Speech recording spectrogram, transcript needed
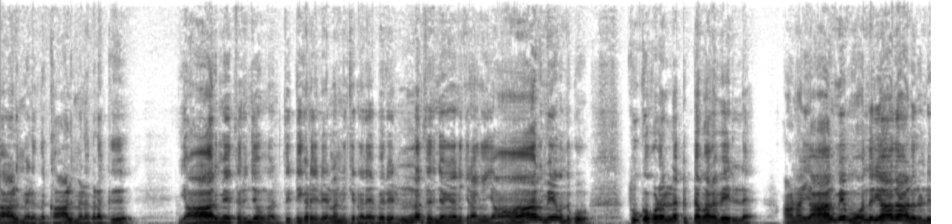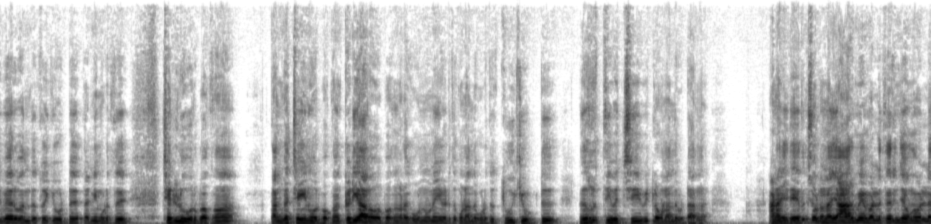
கால் மேலே இந்த கால் மேலே கிடக்கு. யாருமே தெரிஞ்சவங்க திட்டி கடையில நிற்க நிறைய பேர் எல்லாம் தெரிஞ்சவங்க நிற்கிறாங்க யாருமே வந்து தூக்க கூட இல்லை கிட்ட வரவே இல்லை. ஆனால் யாருமே முகம் தெரியாத ஆள் ரெண்டு பேர் வந்து தூக்கி விட்டு தண்ணி கொடுத்து செல்லு ஒரு பக்கம் தங்க செயின் ஒரு பக்கம் கடியாரம் ஒரு பக்கம் கிடக்கு. ஒன்று ஒன்று எடுத்து கொண்டாந்து கொடுத்து தூக்கி விட்டு நிறுத்தி வச்சு வீட்டில் கொண்டாந்து விட்டாங்க. ஆனால் இதை எதுக்கு சொல்கிறேன்னா யாருமே வரல தெரிஞ்சவங்க வரல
